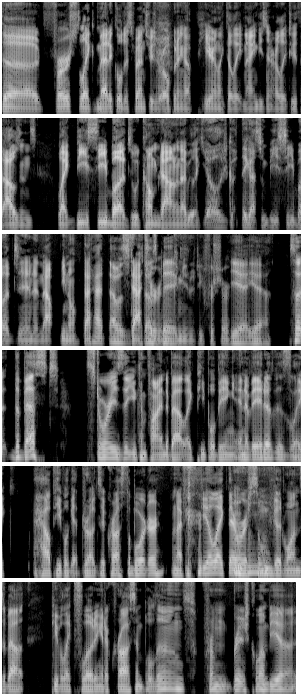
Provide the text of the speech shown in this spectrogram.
the first like medical dispensaries were opening up here in like the late '90s and early 2000s, like BC buds would come down, and I'd be like, "Yo, got, they got some BC buds in," and that you know that had That was that stature was in the community for sure. Yeah, yeah. So the best stories that you can find about like people being innovative is like how people get drugs across the border. And I feel like there were some good ones about people like floating it across in balloons from British Columbia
